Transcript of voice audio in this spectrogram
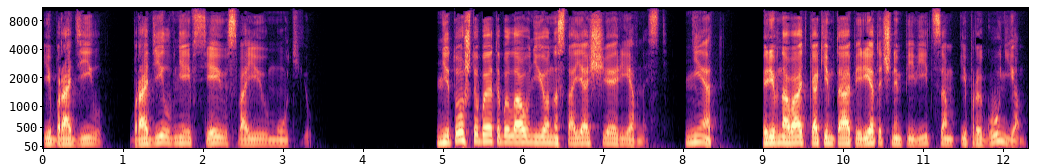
и бродил, бродил в ней всею своей мутью. Не то чтобы это была у нее настоящая ревность. Нет. Ревновать каким-то опереточным певицам и прыгуньям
